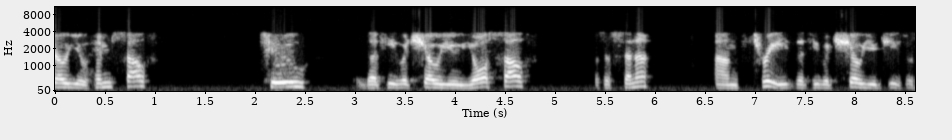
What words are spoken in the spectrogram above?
show you Himself Two, that he would show you yourself as a sinner. And three, that he would show you Jesus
